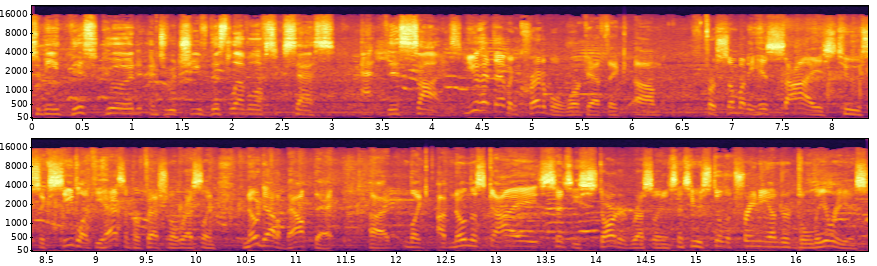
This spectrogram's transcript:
to be this good and to achieve this level of success at this size? You have to have incredible work ethic um, for somebody his size to succeed like he has in professional wrestling. No doubt about that. Uh, like I've known this guy since he started wrestling, since he was still a trainee under Delirious.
